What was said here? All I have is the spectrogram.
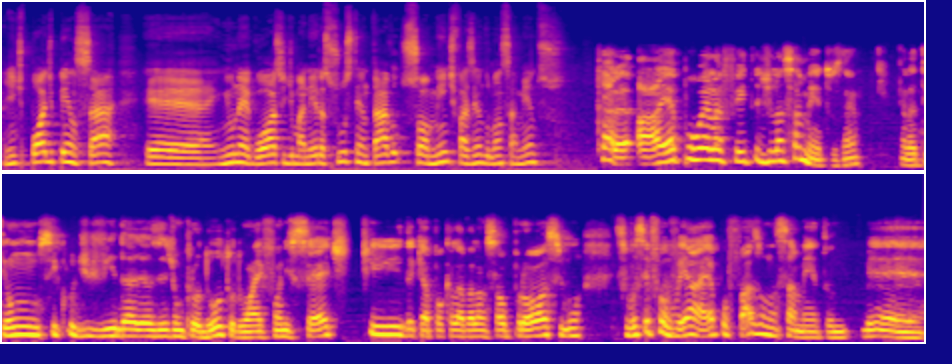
A gente pode pensar é, em um negócio de maneira sustentável somente fazendo lançamentos? Cara, a Apple ela é feita de lançamentos, né? Ela tem um ciclo de vida, às vezes, de um produto, de um iPhone 7, e daqui a pouco ela vai lançar o próximo. Se você for ver, a Apple faz um lançamento é,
